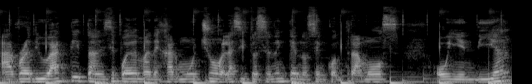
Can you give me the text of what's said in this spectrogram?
A Radioactive también se puede manejar mucho la situación en que nos encontramos hoy en día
